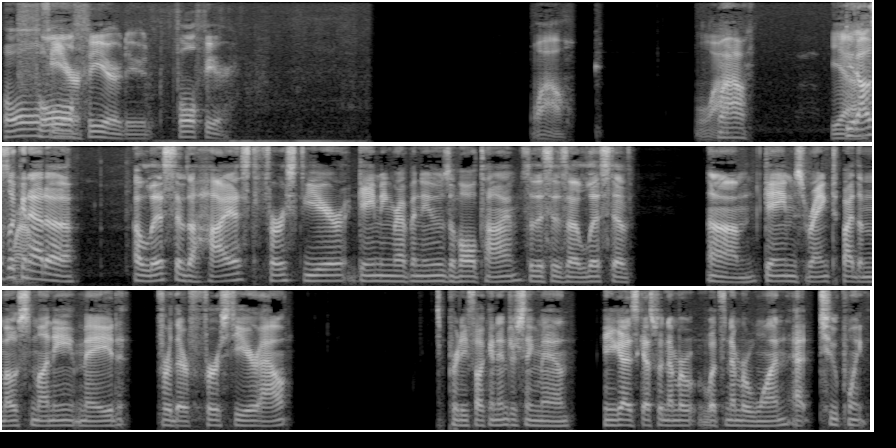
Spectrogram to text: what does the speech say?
Full, Full fear. fear, dude. Full fear. Wow. Wow. Wow. Yeah. Dude, I was looking wow. at a a list of the highest first year gaming revenues of all time. So this is a list of um, games ranked by the most money made for their first year out. It's pretty fucking interesting, man. Can you guys guess what number what's number 1 at 2.3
